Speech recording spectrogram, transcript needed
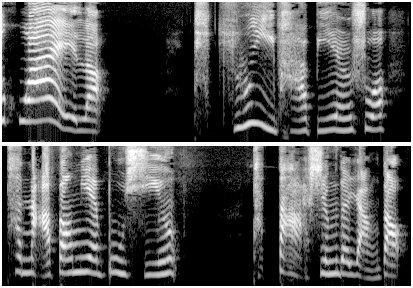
坏了，他最怕别人说他哪方面不行，他大声的嚷道：“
